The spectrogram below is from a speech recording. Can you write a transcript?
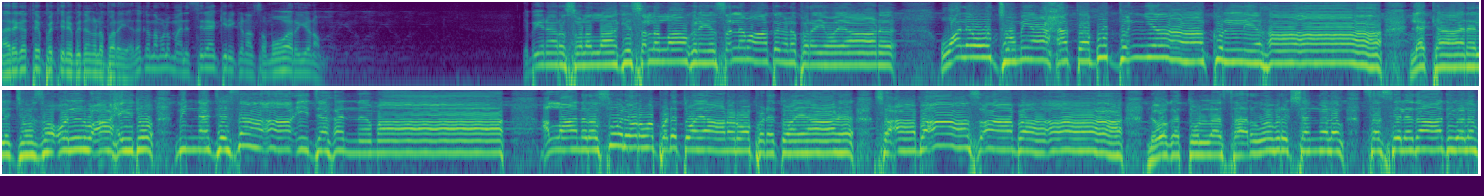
നരകത്തെ പറ്റി നബിതങ്ങൾ പറയുക അതൊക്കെ നമ്മൾ മനസ്സിലാക്കിയിരിക്കണം. സമൂഹം അറിയണം. നബീന റസൂലുള്ളാഹി സ്വല്ലല്ലാഹു അലൈഹി വസല്ലമ തങ്ങൾ പറയുകയാണ് ولو جمع حطب الدنيا كلها لكان الجزء الواحد من أجزاء جهنم അള്ളാഹ് റസൂൽ ഓർമ്മപ്പെടുത്തുകയാണ് ഓർമ്മപ്പെടുത്തുകയാണ് സ്വാബ സ്വാബ ലോകത്തുള്ള സർവവൃക്ഷങ്ങളും സസ്യലതാദികളും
